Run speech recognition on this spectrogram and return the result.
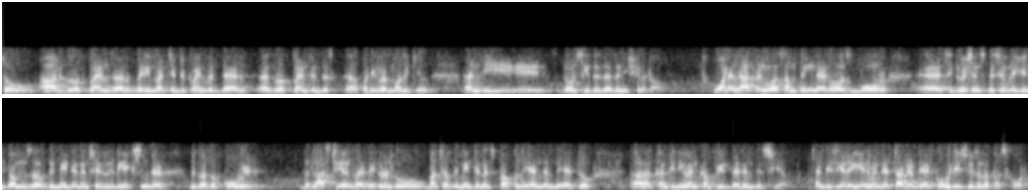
So our growth plans are very much intertwined with their growth plans in this particular molecule, and we don't see this as an issue at all. What has happened was something that was more uh, situation specific in terms of the maintenance schedule being extended because of COVID. But last year where they couldn't do much of the maintenance properly, and then they had to uh, continue and complete that in this year. And this year again, when they started, they had COVID issues in the first quarter.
